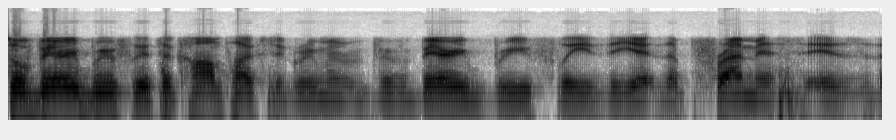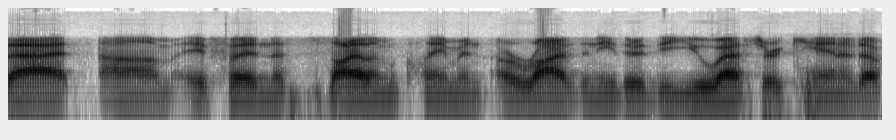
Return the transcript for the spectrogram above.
So very briefly, it's a complex agreement. Very briefly, the the premise is that um, if an asylum claimant arrives in either the U.S. or Canada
